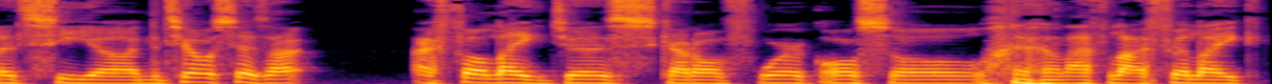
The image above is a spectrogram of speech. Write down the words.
Let's see. Uh, Natero says I I felt like just got off work. Also, I feel I feel like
